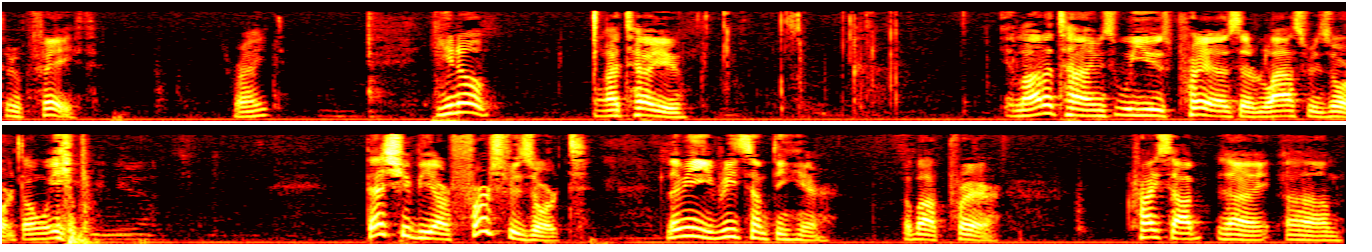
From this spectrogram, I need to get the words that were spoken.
Through faith. Right? You know, I tell you, a lot of times we use prayer as a last resort, don't we? That should be our first resort. Let me read something here about prayer. Christ uh, um,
